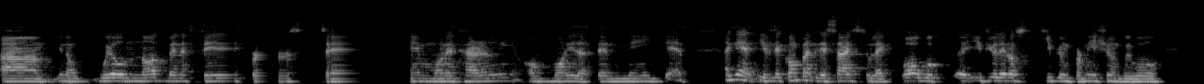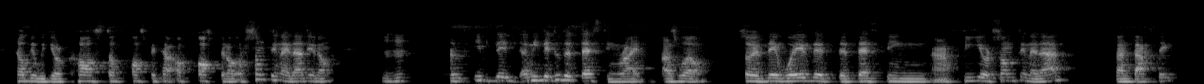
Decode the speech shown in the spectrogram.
um, you know, will not benefit per se monetarily of money that they may get. Again, if the company decides to like, oh, we'll, if you let us keep your information, we will help you with your cost of hospital of hospital or something like that, you know. Mm-hmm. If they, I mean, they do the testing right as well. So if they waive the, the testing uh, fee or something like that, fantastic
